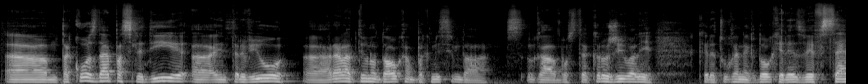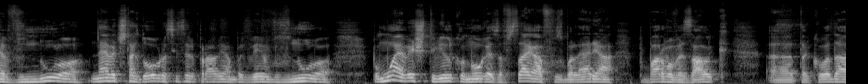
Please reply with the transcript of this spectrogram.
Um, tako zdaj pa sledi uh, intervju, uh, relativno dolg, ampak mislim, da ga boste kar uživali, ker je tukaj nekdo, ki res ve vse v nulo, ne več tako dobro, sicer pravi, ampak ve v nulo. Po mojem, veš številko noge za vsakega futbalerja, po barvo vezalk. Uh, tako da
